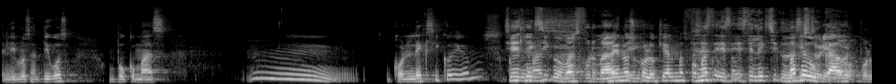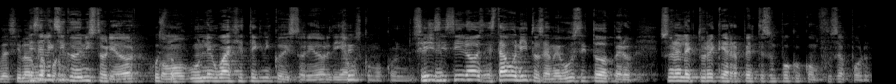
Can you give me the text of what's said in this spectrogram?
en libros antiguos, un poco más... mm, con léxico, digamos. Sí, es léxico más formal. Menos te- coloquial, más Pues formal. es, es- es el léxico de Más un historiador. educado, por decirlo de Es el léxico forma. de un historiador. Justo. Como un lenguaje técnico de historiador, digamos, Sí. como con... Sí, Sí, sí, sí. sí, no, está bonito, o sea, me gusta y todo, pero es una lectura que de repente es un poco confusa por...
